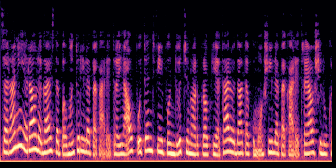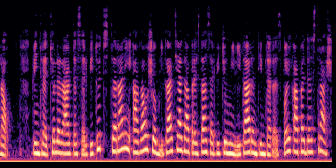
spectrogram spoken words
Țăranii erau legați de pământurile pe care trăiau, putând fi vânduți unor proprietari odată cu moșiile pe care trăiau și lucrau. Printre celelalte servituți, țăranii aveau și obligația de a presta serviciul militar în timp de război ca pedestrași.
